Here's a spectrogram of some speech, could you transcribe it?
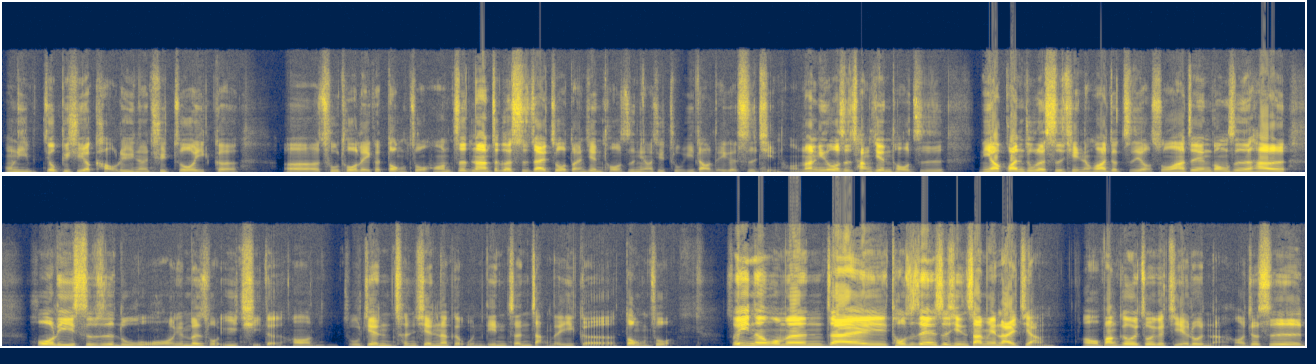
你就必须要考虑呢去做一个呃出脱的一个动作哦。这那这个是在做短线投资你要去注意到的一个事情哦。那你如果是长线投资，你要关注的事情的话，就只有说啊，这间公司它的获利是不是如我原本所预期的哦？逐渐呈现那个稳定增长的一个动作。所以呢，我们在投资这件事情上面来讲哦，我帮各位做一个结论呐哦，就是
